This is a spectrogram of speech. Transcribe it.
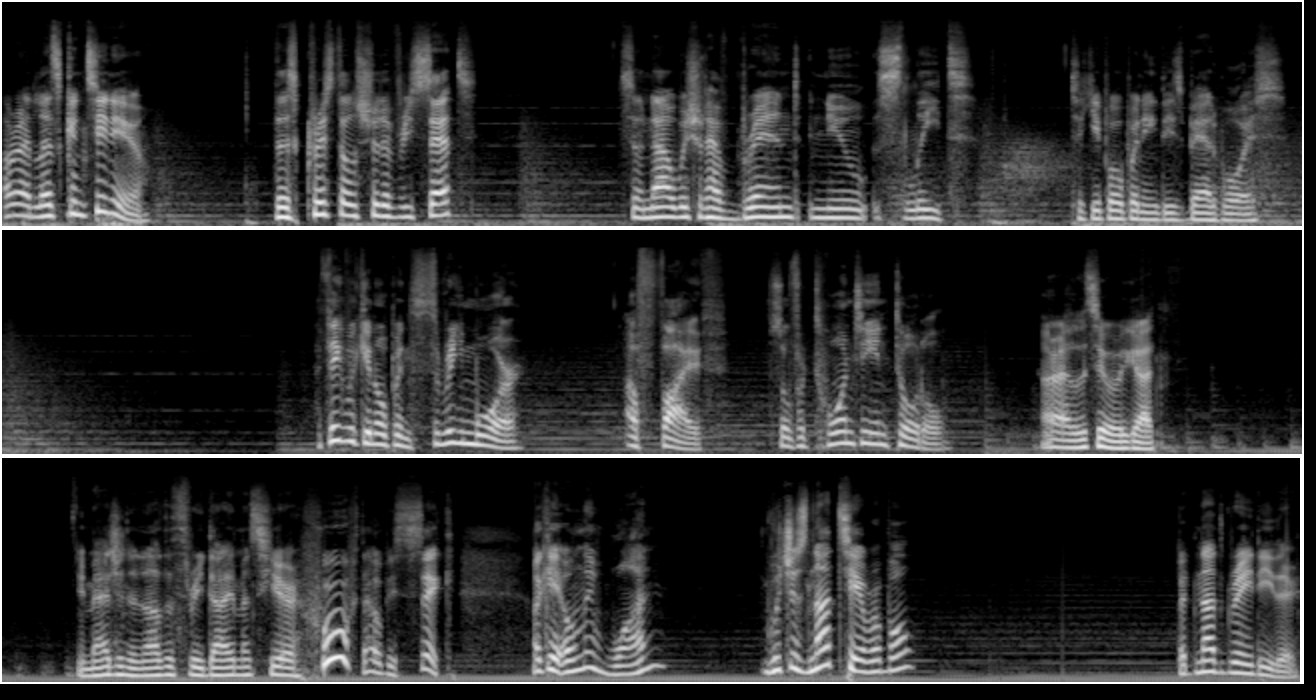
Alright, let's continue. This crystal should have reset. So now we should have brand new sleet to keep opening these bad boys. I think we can open three more of five. So for 20 in total. Alright, let's see what we got. Imagine another three diamonds here. Whew, that would be sick. Okay, only one, which is not terrible, but not great either.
